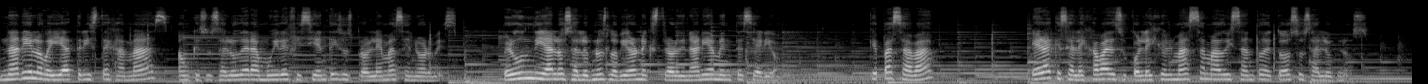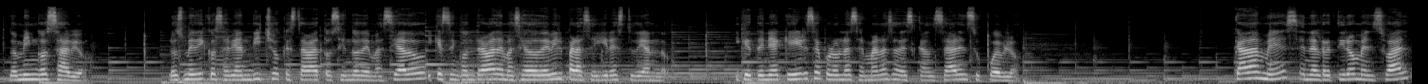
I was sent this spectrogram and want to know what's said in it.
Nadie lo veía triste jamás, aunque su salud era muy deficiente y sus problemas enormes. Pero un día los alumnos lo vieron extraordinariamente serio. ¿Qué pasaba? era que se alejaba de su colegio el más amado y santo de todos sus alumnos, Domingo Sabio. Los médicos habían dicho que estaba tosiendo demasiado y que se encontraba demasiado débil para seguir estudiando, y que tenía que irse por unas semanas a descansar en su pueblo. Cada mes, en el retiro mensual,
